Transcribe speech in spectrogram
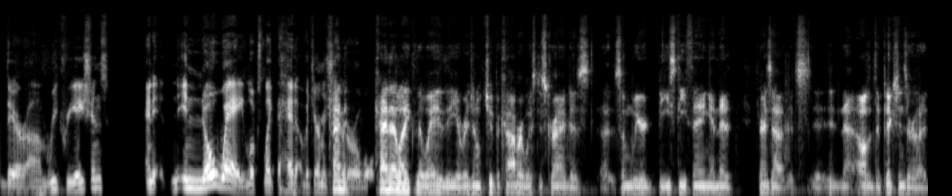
their um, recreations, and it in no way looks like the head of a German Kinda- Shepherd or a wolf. Kind of like the way the original Chupacabra was described as uh, some weird beastie thing, and then it turns out it's it, it- all the depictions are like,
